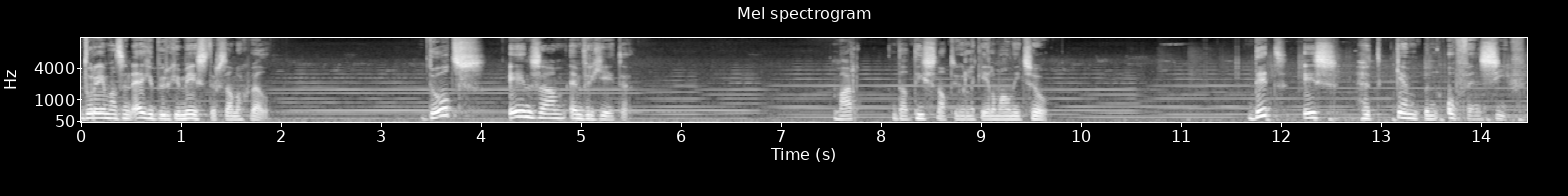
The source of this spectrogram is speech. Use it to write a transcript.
Door een van zijn eigen burgemeesters dan nog wel. Doods, eenzaam en vergeten. Maar dat is natuurlijk helemaal niet zo. Dit is het Kempenoffensief.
